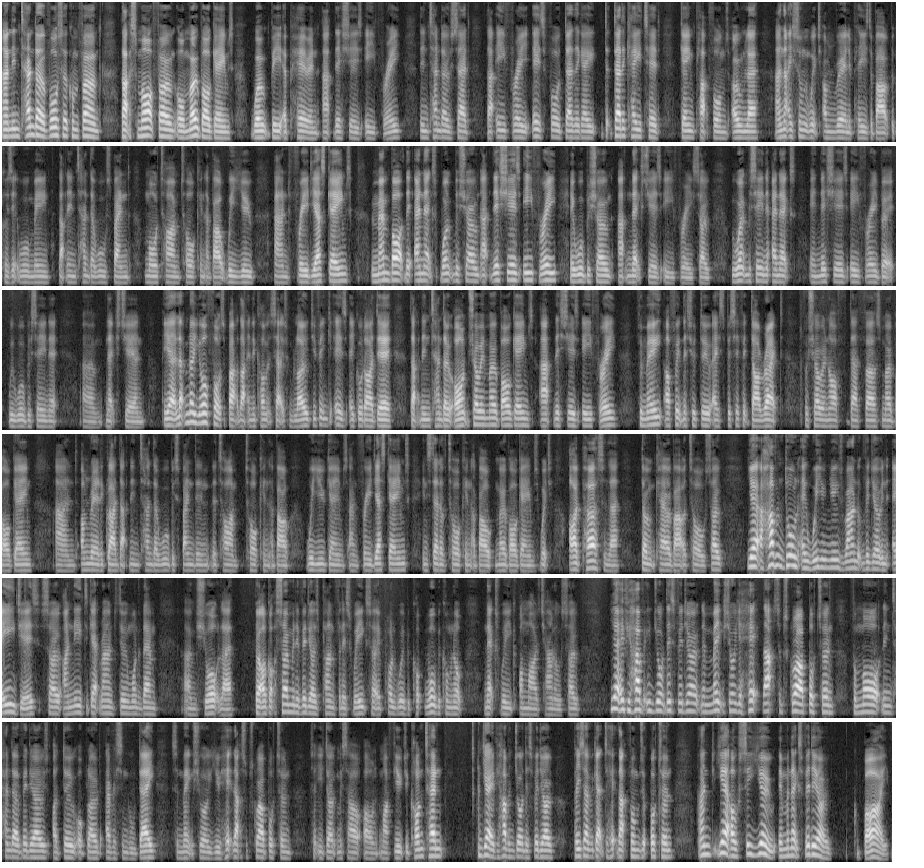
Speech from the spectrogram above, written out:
And Nintendo have also confirmed that smartphone or mobile games won't be appearing at this year's E3. Nintendo said that E3 is for dedicate, dedicated game platforms only, and that is something which I'm really pleased about because it will mean that Nintendo will spend more time talking about Wii U and 3DS games. Remember, the NX won't be shown at this year's E3, it will be shown at next year's E3. So, we won't be seeing the NX in this year's E3, but we will be seeing it um, next year. And yeah, let me know your thoughts about that in the comment section below. Do you think it is a good idea that Nintendo aren't showing mobile games at this year's E3? For me, I think they should do a specific direct for showing off their first mobile game. And I'm really glad that Nintendo will be spending the time talking about Wii U games and 3DS games instead of talking about mobile games, which I personally don't care about at all. So, yeah, I haven't done a Wii U news roundup video in ages, so I need to get around to doing one of them um, shortly. But I've got so many videos planned for this week, so it probably will be, will be coming up next week on my channel. So, yeah, if you have enjoyed this video, then make sure you hit that subscribe button for more Nintendo videos. I do upload every single day, so make sure you hit that subscribe button so you don't miss out on my future content. And yeah, if you have enjoyed this video, please don't forget to hit that thumbs up button. And yeah, I'll see you in my next video. Goodbye.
